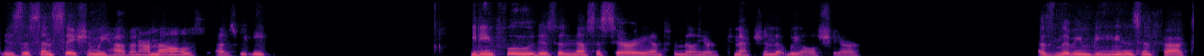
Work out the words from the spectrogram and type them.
is the sensation we have in our mouths as we eat. Eating food is a necessary and familiar connection that we all share. As living beings, in fact,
